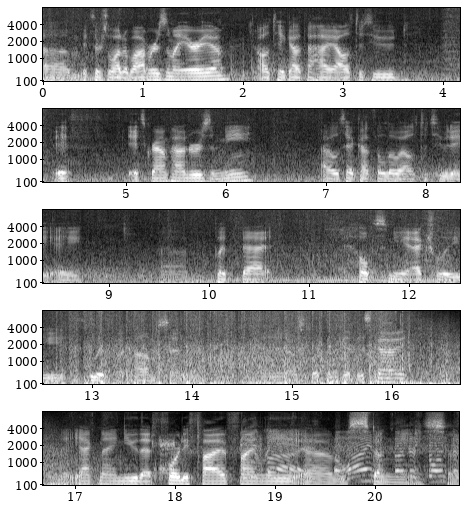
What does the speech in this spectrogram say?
Um, if there's a lot of bombers in my area, I'll take out the high altitude. If it's ground pounders and me, I will take out the low altitude AA. Um, but that helps me actually flip a comm center. And I was hoping to get this guy, and Yak 9U, that 45 finally um, stung me. So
